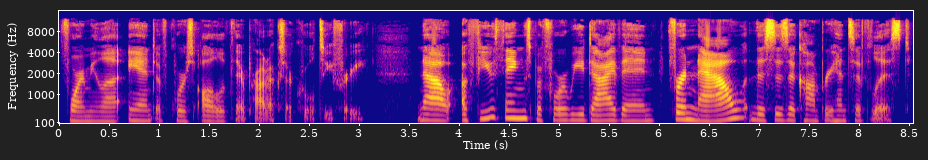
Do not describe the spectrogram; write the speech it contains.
formula, and of course, all of their products are cruelty free. Now, a few things before we dive in. For now, this is a comprehensive list.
